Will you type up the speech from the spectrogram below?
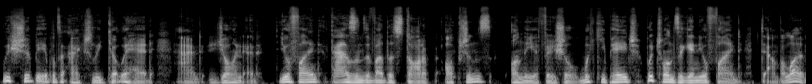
we should be able to actually go ahead and join it. You'll find thousands of other startup options on the official wiki page, which once again you'll find down below.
